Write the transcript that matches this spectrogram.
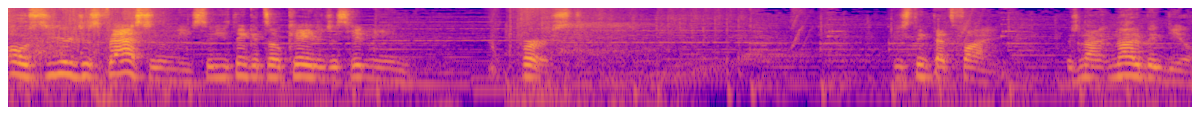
Oh, so you're just faster than me, so you think it's okay to just hit me first. You just think that's fine. There's not not a big deal.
